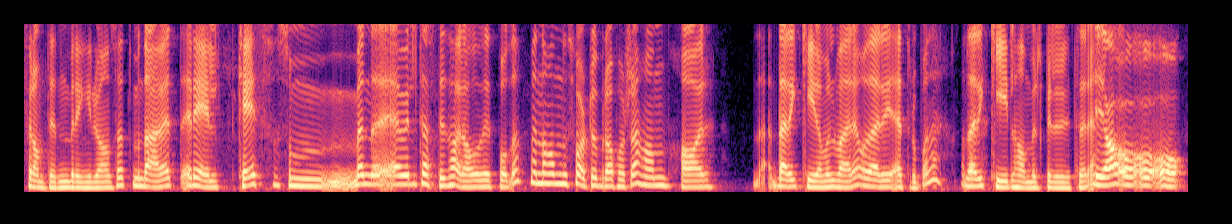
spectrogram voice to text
framtiden bringer uansett, men det er jo et reelt case som Men jeg vil teste litt Harald litt på det. Men han svarte jo bra for seg. Han har Det er i Kiel han vil være, og det er i jeg det. Og det er i Kiel han vil spille eliteserie. Ja, og, og, og,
